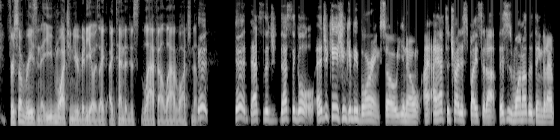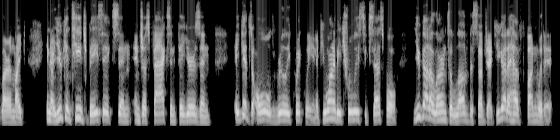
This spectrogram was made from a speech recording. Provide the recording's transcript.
for some reason, even watching your videos, I, I tend to just laugh out loud watching them. Good. Good. That's the that's the goal. Education can be boring, so you know I, I, have to try to spice it up. This is one other thing that I've learned. Like, you know, you can teach basics and and just facts and figures, and it gets old really quickly. And if you want to be truly successful, you got to learn to love the subject. You got to have fun with it.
